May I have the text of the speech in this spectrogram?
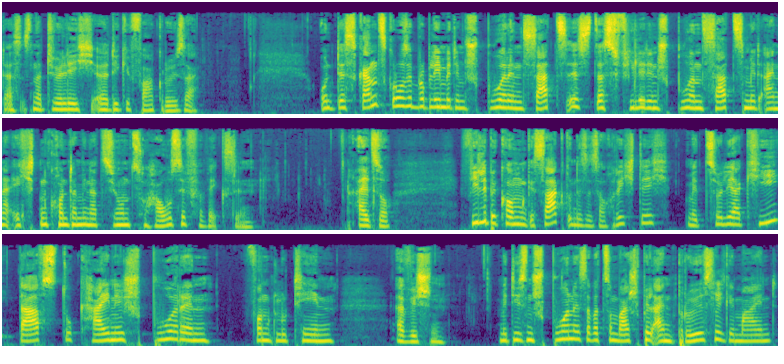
Das ist natürlich äh, die Gefahr größer. Und das ganz große Problem mit dem Spurensatz ist, dass viele den Spurensatz mit einer echten Kontamination zu Hause verwechseln. Also, viele bekommen gesagt, und das ist auch richtig, mit Zöliakie darfst du keine Spuren von Gluten erwischen. Mit diesen Spuren ist aber zum Beispiel ein Brösel gemeint,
